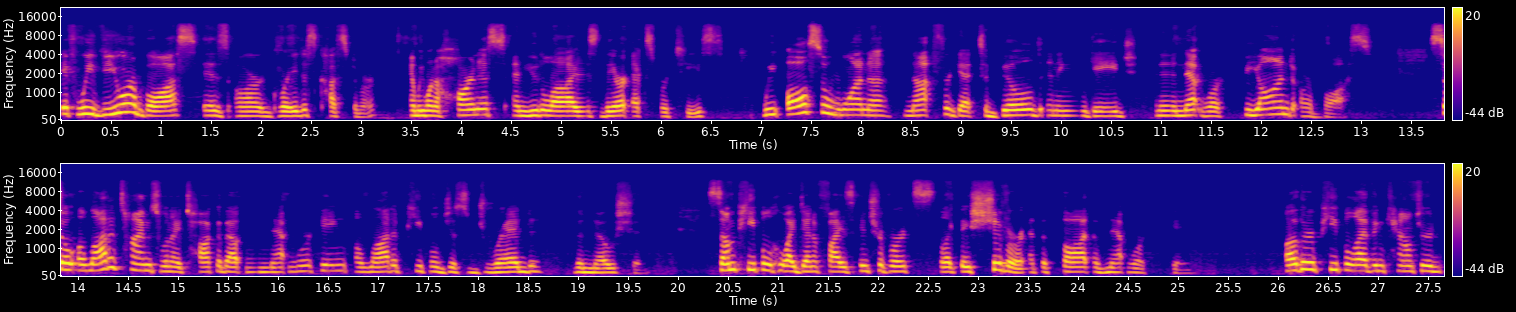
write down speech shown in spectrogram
if we view our boss as our greatest customer and we want to harness and utilize their expertise, we also want to not forget to build and engage in a network beyond our boss. So, a lot of times when I talk about networking, a lot of people just dread the notion. Some people who identify as introverts, like they shiver at the thought of networking. Other people I've encountered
